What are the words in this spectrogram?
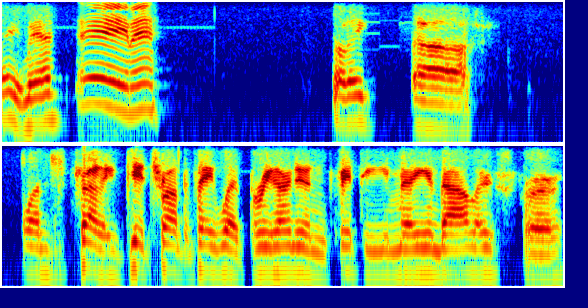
Hey man. Hey man. So they uh want to try to get Trump to pay what three hundred and fifty million dollars for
